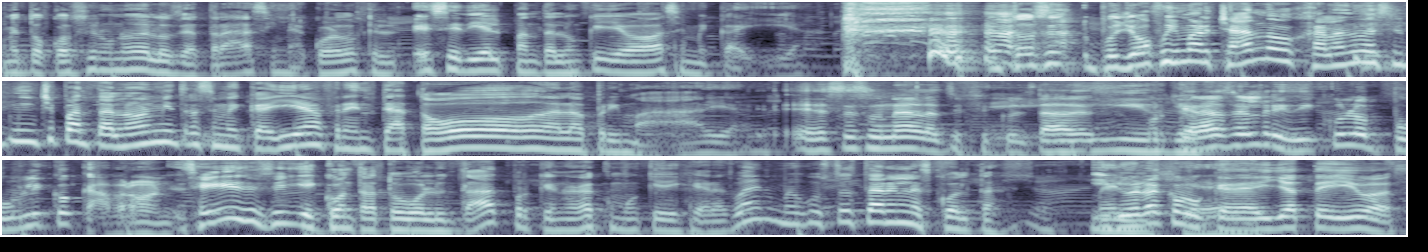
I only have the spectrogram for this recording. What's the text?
Me tocó ser uno de los de atrás y me acuerdo que ese día el pantalón que llevaba se me caía. Entonces, pues yo fui marchando, jalándome así el pinche pantalón mientras se me caía frente a toda la primaria. Esa es una de las dificultades. Sí, porque yo- eras el ridículo público cabrón. Sí, sí, sí, y contra tu voluntad, porque no era como que dijeras, bueno, me gusta estar en la escolta. Y Me no era como que de ahí ya te ibas.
